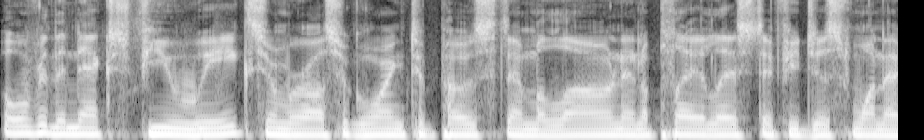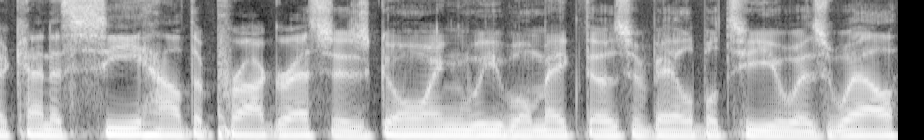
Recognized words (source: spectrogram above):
over the next few weeks, and we're also going to post them alone in a playlist. If you just want to kind of see how the progress is going, we will make those available to you as well.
